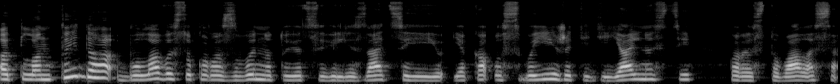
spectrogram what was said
Атлантида була високорозвинутою цивілізацією, яка у своїй життєдіяльності користувалася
